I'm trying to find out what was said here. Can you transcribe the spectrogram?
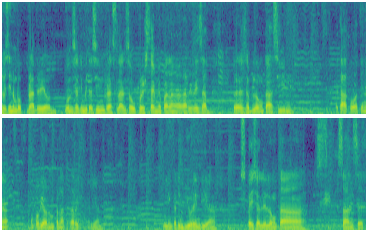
Kasi ng brother yon Kung sa kimita sin grassland, so first time na pala nakakariresab. Pero sa blong tasin, taka ako at na, ang pabiyaw naman pa nakakari. Ayan. Malingkat yung view rin di ha. Especially long ta sunset.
